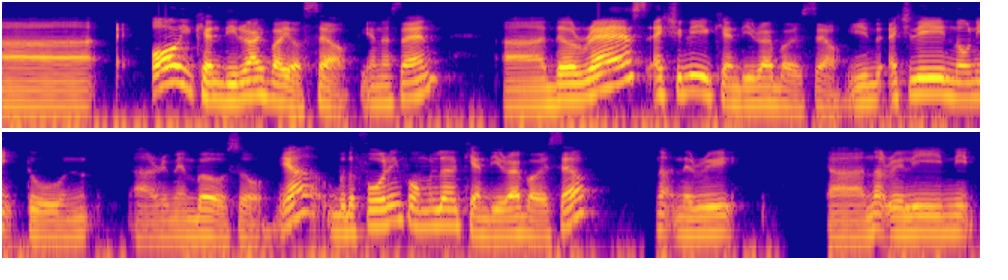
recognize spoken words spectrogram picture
Uh, or you can derive by yourself. You understand? Uh, the rest actually you can derive by yourself. You actually no need to uh, remember also. Yeah? But the following formula can derive by yourself. Not really uh, not really need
